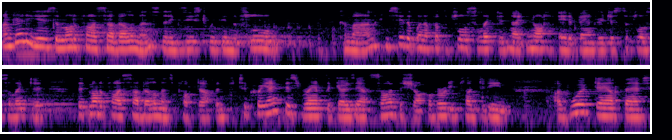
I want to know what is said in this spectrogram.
I'm going to use the modify sub-elements that exist within the floor command. You see that when I've got the floor selected, note not edit boundary, just the floor selected, that modify sub-elements popped up. And to create this ramp that goes outside the shop, I've already plugged it in. I've worked out that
